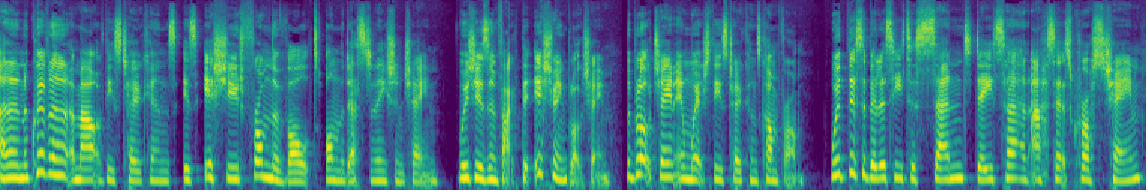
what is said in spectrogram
And an equivalent amount of these tokens is issued from the vault on the destination chain, which is in fact the issuing blockchain, the blockchain in which these tokens come from. With this ability to send data and assets cross chain,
